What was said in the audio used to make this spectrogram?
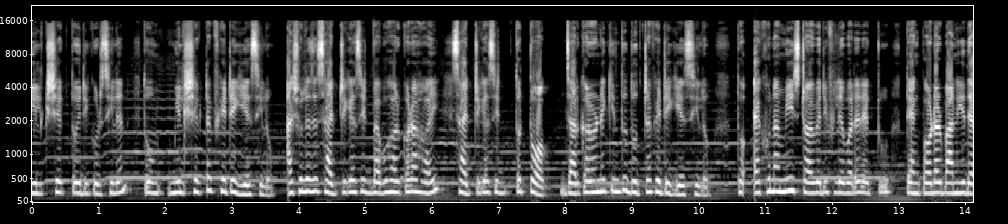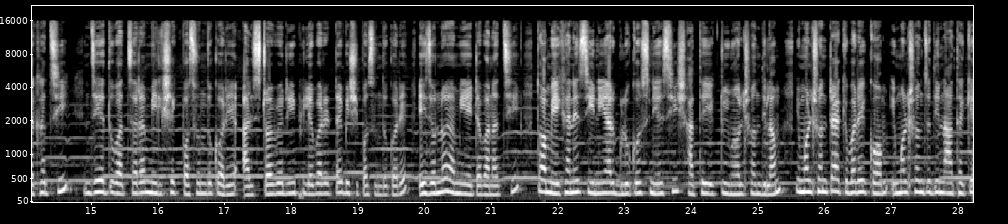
মিল্কশেক তৈরি করছিলেন। তো মিল্কশেকটা ফেটে গিয়েছিল। আসলে যে সাইট্রিক অ্যাসিড ব্যবহার করা হয়, সাইট্রিক অ্যাসিড তো টক, যার কারণে কিন্তু দুধটা ফেটে গিয়েছিল। তো এখন আমি স্ট্রবেরি ফ্লেভারের একটু ট্যাঙ্ক পাউডার বানিয়ে দেখাচ্ছি। যেহেতু বাচ্চারা মিল্কশেক পছন্দ করে আর স্ট্রবেরি ফ্লেভারেরটাই বেশি পছন্দ করে এই জন্য আমি এটা বানাচ্ছি। তো আমি এখানে চিনি আর গ্লুকোজ নিয়েছি, সাথে একটু ইমলশন দিলাম। ইমলশনটা একেবারেই কম। ইমলশন যদি না থাকে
